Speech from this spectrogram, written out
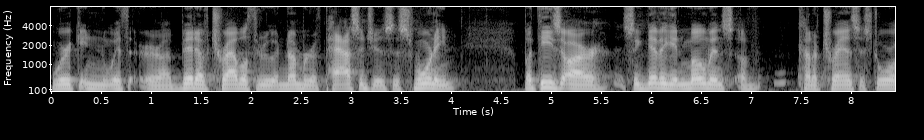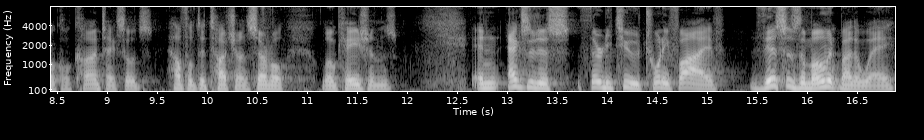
working with, or a bit of travel through a number of passages this morning, but these are significant moments of kind of trans-historical context, so it's helpful to touch on several locations. In Exodus 32 25, this is the moment, by the way,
